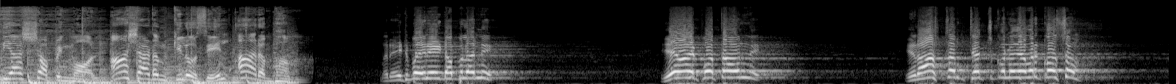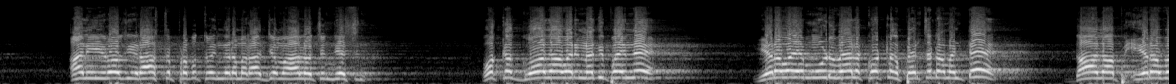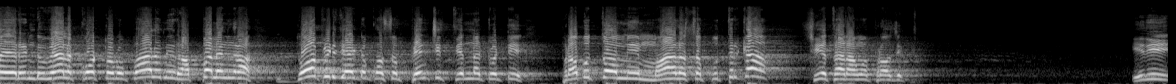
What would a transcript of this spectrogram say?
India shopping mall. Ashadham kilo sale ఆరంభం. మరి ఎటుపోయినాయి డబ్బులన్నీ? ఏమైపోతా ఉంది? ఈ రాష్ట్రం తెచ్చుకున్నది ఎవరి కోసం? అని ఈరోజు ఈ రాష్ట్ర ప్రభుత్వం ఇంధన రాజ్యం ఆలోచన చేసింది. ఒక్క గోదావరి నదిపైనే ఇరవై మూడు వేల కోట్లకు పెంచడం అంటే దాదాపు ఇరవై రెండు వేల కోట్ల రూపాయలు మీరు అప్పనంగా దోపిడీ చేయడం కోసం పెంచి తిన్నటువంటి ప్రభుత్వం మీ మానస పుత్రిక సీతారామ ప్రాజెక్ట్. ఇది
